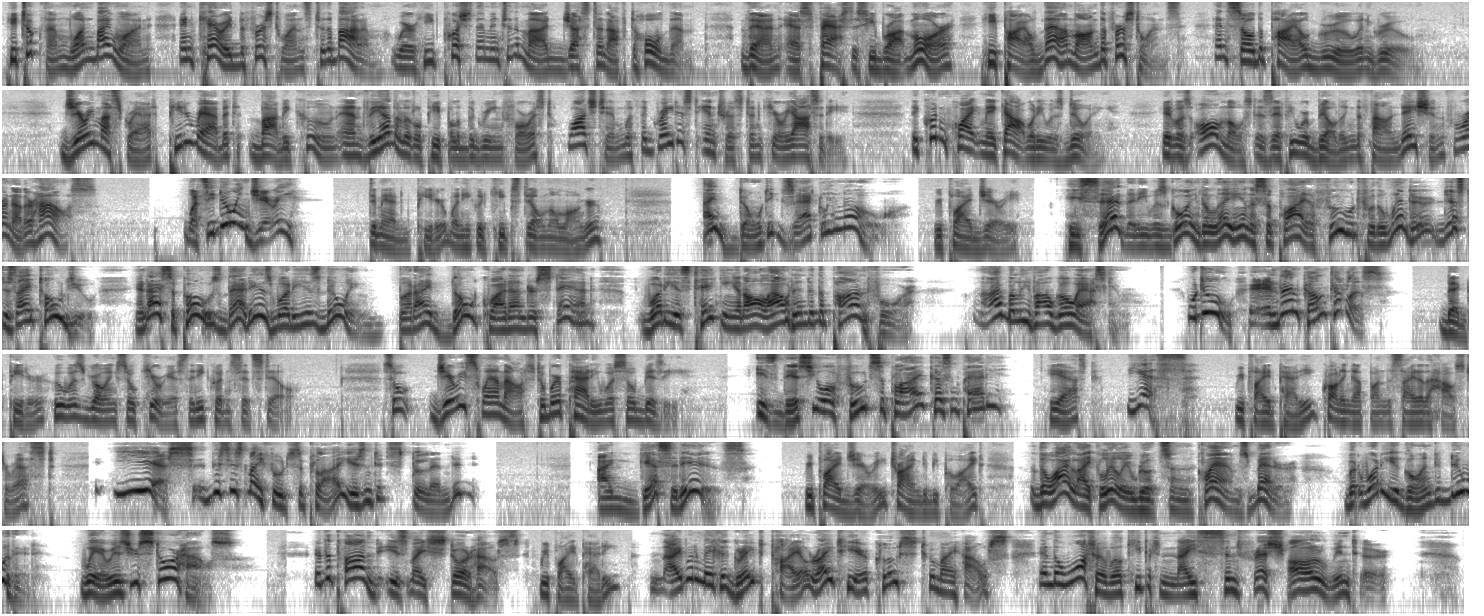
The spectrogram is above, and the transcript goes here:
He took them one by one and carried the first ones to the bottom, where he pushed them into the mud just enough to hold them. Then, as fast as he brought more, he piled them on the first ones, and so the pile grew and grew. Jerry Muskrat, Peter Rabbit, Bobby Coon, and the other little people of the Green Forest watched him with the greatest interest and curiosity. They couldn't quite make out what he was doing. It was almost as if he were building the foundation for another house. "What's he doing, Jerry?" demanded Peter when he could keep still no longer. "I don't exactly know," replied Jerry. "He said that he was going to lay in a supply of food for the winter, just as I told you, and I suppose that is what he is doing, but I don't quite understand what he is taking it all out into the pond for. I believe I'll go ask him." "Well, do, and then come tell us," begged Peter, who was growing so curious that he couldn't sit still. So Jerry swam out to where Paddy was so busy. "Is this your food supply, Cousin Paddy?" he asked. "Yes," replied Paddy, crawling up on the side of the house to rest. Yes, this is my food supply. Isn't it splendid? I guess it is, replied Jerry, trying to be polite, though I like lily roots and clams better. But what are you going to do with it? Where is your storehouse? The pond is my storehouse, replied Paddy. I will make a great pile right here close to my house, and the water will keep it nice and fresh all winter.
